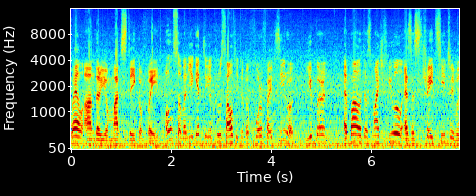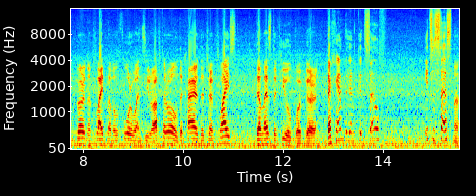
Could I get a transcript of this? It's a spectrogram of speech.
well under your max takeoff weight. Also, when you get to your cruise altitude of 450, you burn about as much fuel as a straight CJ would burn at flight level 410. After all, the higher the jet flies, the less the fuel burn. The handling itself It's a Cessna,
